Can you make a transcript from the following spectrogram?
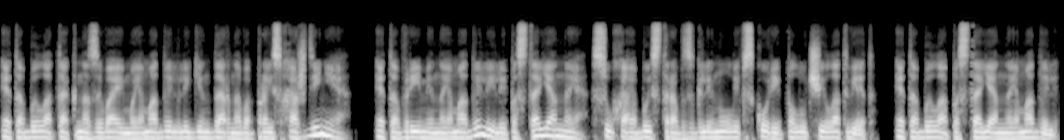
Это была так называемая модель легендарного происхождения. Это временная модель или постоянная? Сухая быстро взглянул и вскоре получил ответ. Это была постоянная модель.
